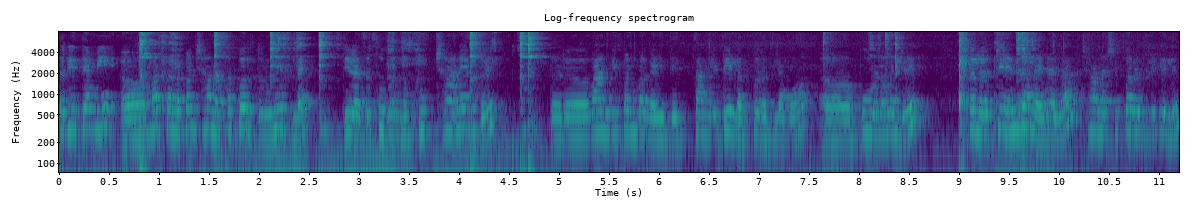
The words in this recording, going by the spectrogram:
तरी ते मी मसाला पण छान असा परतून घेतलाय. तिळाचा सुगंध खूप छान येतोय. तर वांगी पण बघा इथे चांगले तेलात परतल्यामुळं पूर्ण म्हणजे कलर चेंज झालाय त्याला छान असे परतले गेले.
